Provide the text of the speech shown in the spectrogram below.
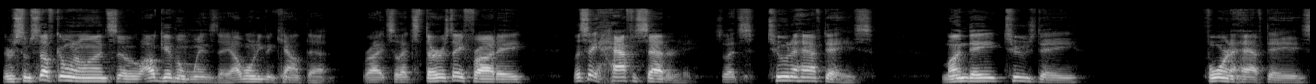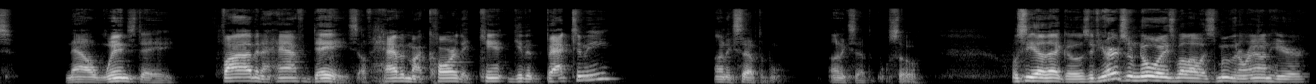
There's some stuff going on, so I'll give them Wednesday. I won't even count that right? So that's Thursday, Friday, let's say half a Saturday. So that's two and a half days. Monday, Tuesday, four and a half days, now Wednesday, five and a half days of having my car. They can't give it back to me. Unacceptable. Unacceptable. So we'll see how that goes. If you heard some noise while I was moving around here,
